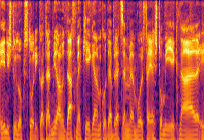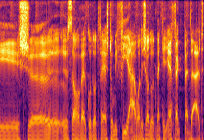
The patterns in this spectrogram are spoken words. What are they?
én is tudok sztorikat. Tehát mi a Duff McKagan, amikor Debrecenben volt Fejes Tomiéknál, és összehaverkodott Fejes Tomi fiával, és adott neki egy effektpedált.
